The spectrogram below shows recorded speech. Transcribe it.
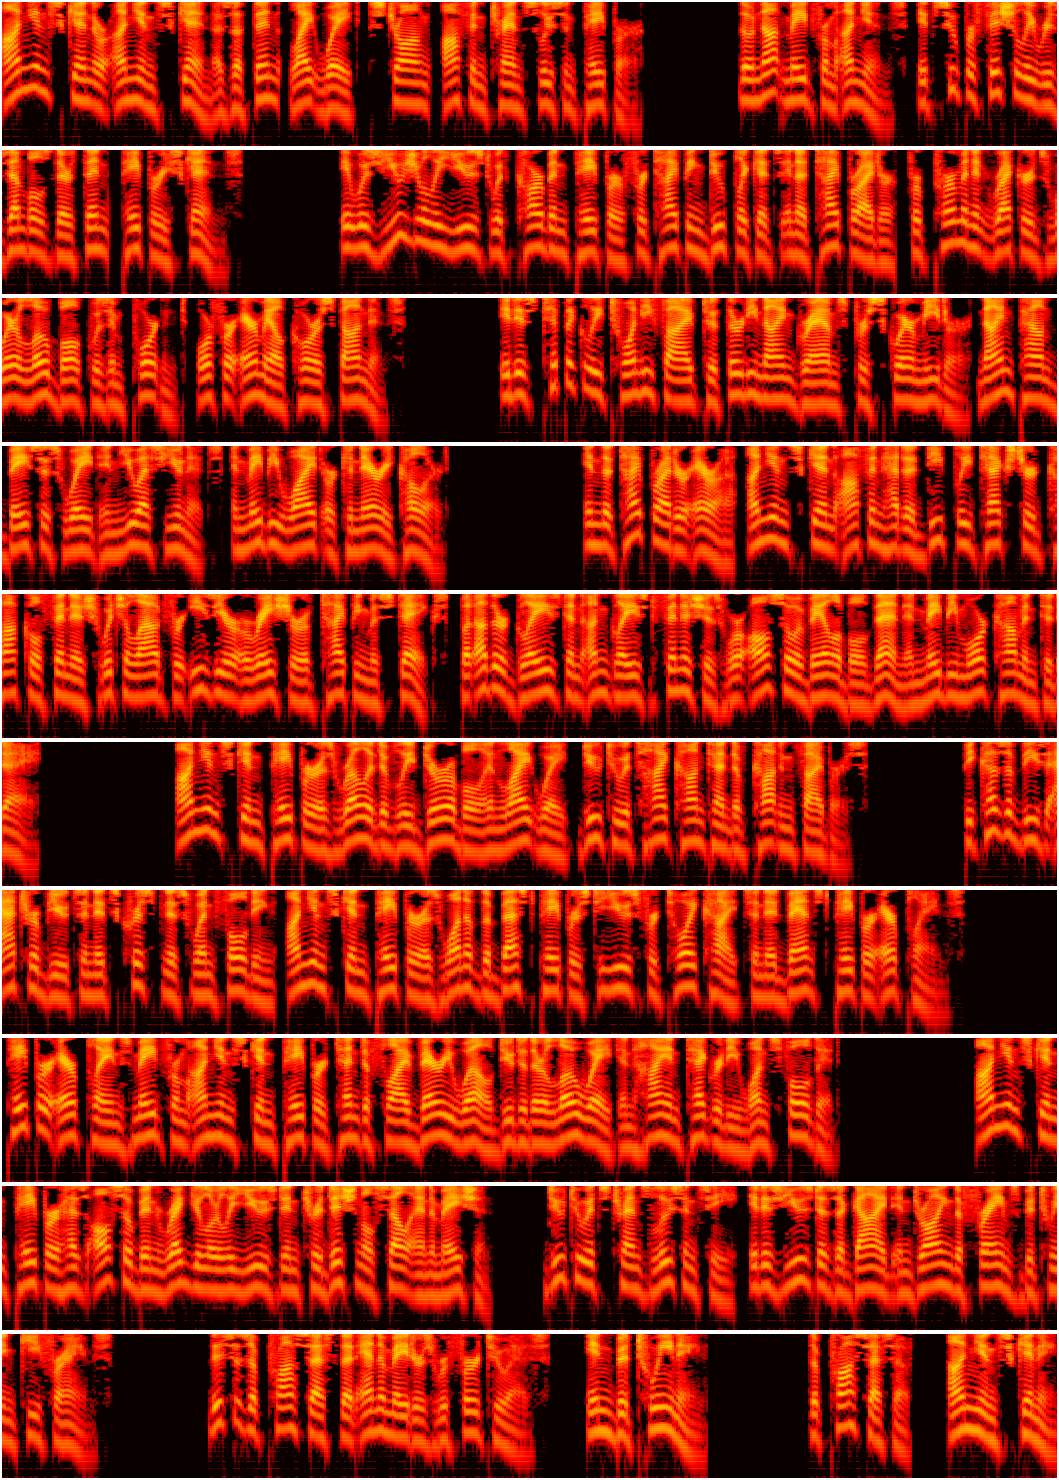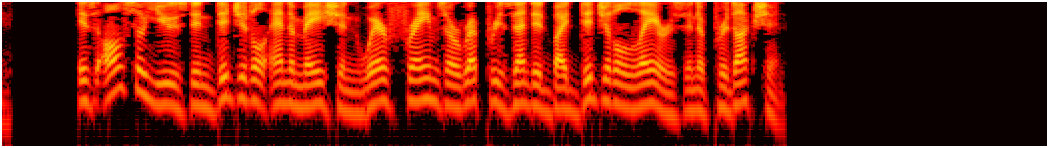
Onion skin or onion skin is a thin, lightweight, strong, often translucent paper. Though not made from onions, it superficially resembles their thin, papery skins. It was usually used with carbon paper for typing duplicates in a typewriter, for permanent records where low bulk was important, or for airmail correspondence. It is typically 25 to 39 grams per square meter, 9 pound basis weight in US units, and may be white or canary colored. In the typewriter era, onion skin often had a deeply textured cockle finish which allowed for easier erasure of typing mistakes, but other glazed and unglazed finishes were also available then and may be more common today. Onion skin paper is relatively durable and lightweight due to its high content of cotton fibers. Because of these attributes and its crispness when folding, onion skin paper is one of the best papers to use for toy kites and advanced paper airplanes. Paper airplanes made from onion skin paper tend to fly very well due to their low weight and high integrity once folded. Onion skin paper has also been regularly used in traditional cel animation. Due to its translucency, it is used as a guide in drawing the frames between key frames. This is a process that animators refer to as in-betweening. The process of onion skinning is also used in digital animation where frames are represented by digital layers in a production.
